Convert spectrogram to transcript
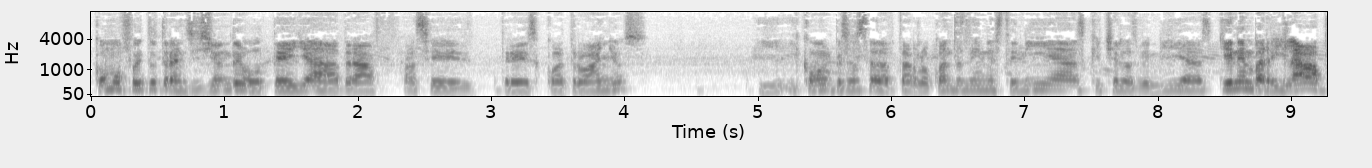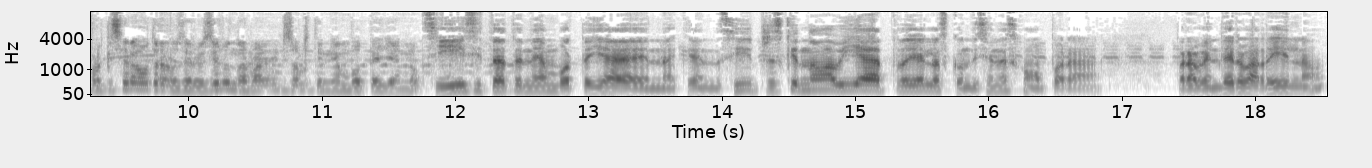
cómo fue tu transición de botella a draft hace 3, 4 años y, y cómo empezaste a adaptarlo. ¿Cuántas líneas tenías? ¿Qué chelas vendías? ¿Quién embarrilaba? Porque ese era otro. Los cerveceros normalmente solo tenían botella, ¿no? Sí, sí, todavía tenían botella en aquel... Sí, pues es que no había todavía las condiciones como para, para vender barril, ¿no?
